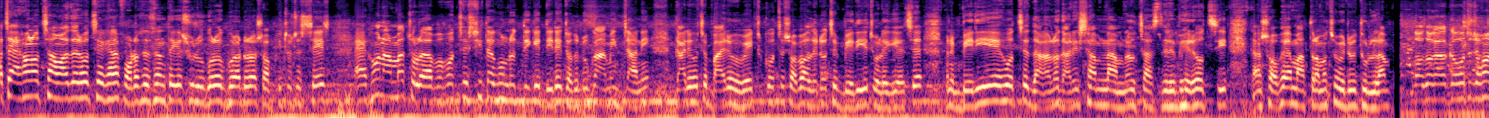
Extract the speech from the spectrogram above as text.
আচ্ছা এখন হচ্ছে আমাদের হচ্ছে এখানে ফটো সেশন থেকে শুরু করে ঘোরাটোরা সব কিছু হচ্ছে শেষ। এখন আমরা চলে যাব হচ্ছে সীতাকুণ্ডের দিকে ডিরেক্ট যতটুকু আমি জানি। গাড়ি হচ্ছে বাইরে ওয়েট করছে, সবাই অলরেডি হচ্ছে বেরিয়ে চলে গিয়েছে। মানে বেরিয়ে হচ্ছে দাঁড়াল গাড়ির সামনে, আমরা হচ্ছে আস্তে ধীরে বের হচ্ছি। কারণ সবাই মাত্র আমরা ছবি তুললাম। গতকালকে হচ্ছে যখন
